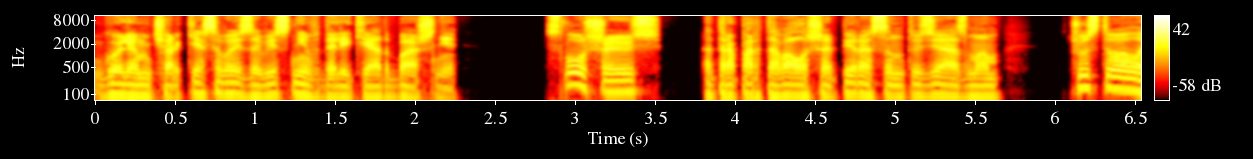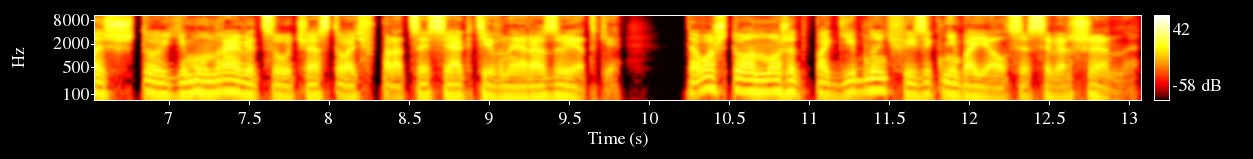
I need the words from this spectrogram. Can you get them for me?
Голем Черкесовой завис невдалеке от башни. «Слушаюсь», — отрапортовал Шапира с энтузиазмом. Чувствовалось, что ему нравится участвовать в процессе активной разведки. Того, что он может погибнуть, физик не боялся совершенно.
